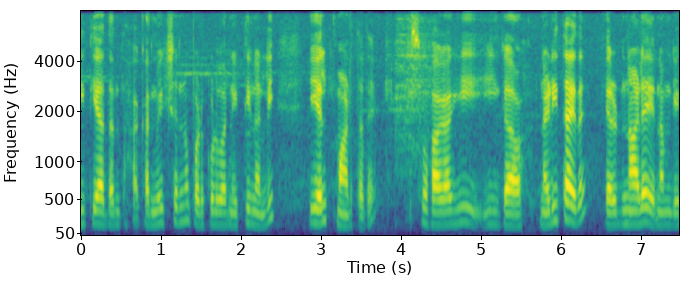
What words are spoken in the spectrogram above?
ರೀತಿಯಾದಂತಹ ಕನ್ವಿಕ್ಷನ್ನು ಪಡ್ಕೊಳ್ಳುವ ನಿಟ್ಟಿನಲ್ಲಿ ಹೆಲ್ಪ್ ಮಾಡ್ತದೆ. ಸೊ ಹಾಗಾಗಿ ಈಗ ನಡೀತಾ ಇದೆ. ಎರಡು ನಾಳೆ ನಮಗೆ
